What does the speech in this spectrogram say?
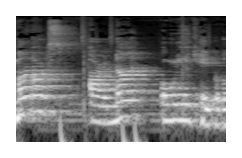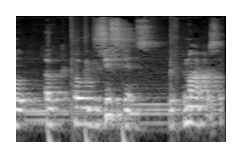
Monarchs are not only capable of coexistence with democracy.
